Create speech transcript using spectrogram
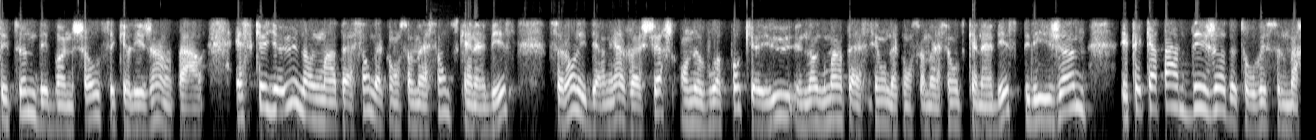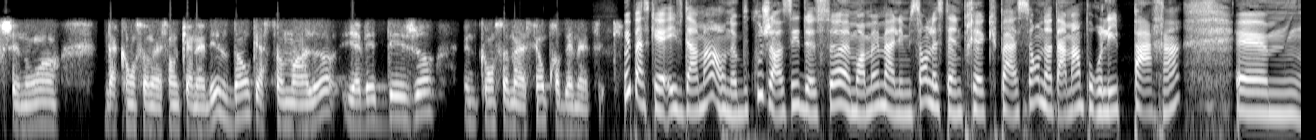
c'est une des bonnes choses, c'est que les gens en parlent. Est-ce qu'il y a eu une augmentation de la consommation du cannabis? Selon les dernières recherches, on ne voit pas qu'il y a eu une augmentation de la consommation du cannabis. Puis les jeunes étaient capables déjà de trouver sur le marché noir de la consommation de cannabis. Donc, à ce moment-là, il y avait déjà une consommation problématique. Oui, parce que évidemment, on a beaucoup jasé de ça. Moi-même à l'émission, c'était une préoccupation, notamment pour les parents. Euh,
